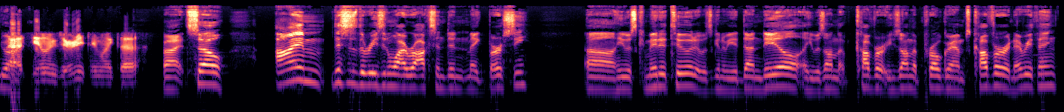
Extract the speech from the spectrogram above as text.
Right. bad feelings or anything like that. All right. So I'm. This is the reason why Roczen didn't make Bercy. Uh, he was committed to it. It was going to be a done deal. He was on the cover. He was on the program's cover and everything.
